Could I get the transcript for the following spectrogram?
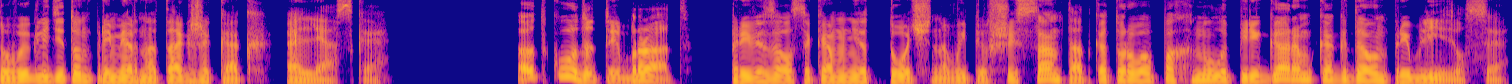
то выглядит он примерно так же, как Аляска. «Откуда ты, брат?» Привязался ко мне точно выпивший Санта, от которого пахнуло перегаром, когда он приблизился.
